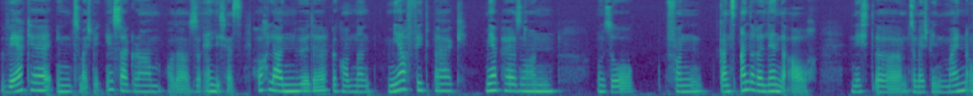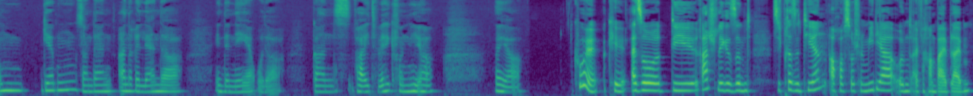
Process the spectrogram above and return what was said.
Werke in zum Beispiel Instagram oder so ähnliches hochladen würde, bekommt man mehr Feedback, mehr Personen und so von ganz anderen Ländern auch. Nicht äh, zum Beispiel in meiner Umgebung, sondern andere Länder in der Nähe oder ganz weit weg von mir. Naja. Cool, okay. Also die Ratschläge sind, sich präsentieren, auch auf Social Media und einfach am Ball bleiben.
